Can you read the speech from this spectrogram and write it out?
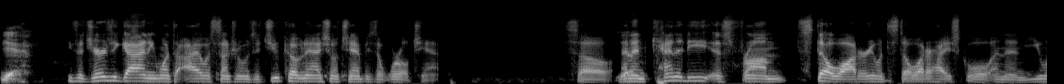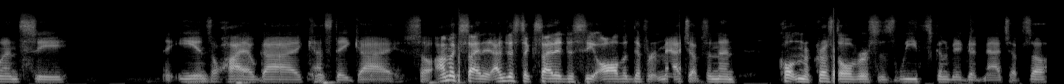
Yeah. He's a Jersey guy and he went to Iowa Central, was a JUCO national champ, he's a world champ. So yep. and then Kennedy is from Stillwater. He went to Stillwater High School and then UNC. Ian's Ohio guy, Kent State guy. So I'm excited. I'm just excited to see all the different matchups. And then Colton McCrystal versus Leeth's going to be a good matchup. So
